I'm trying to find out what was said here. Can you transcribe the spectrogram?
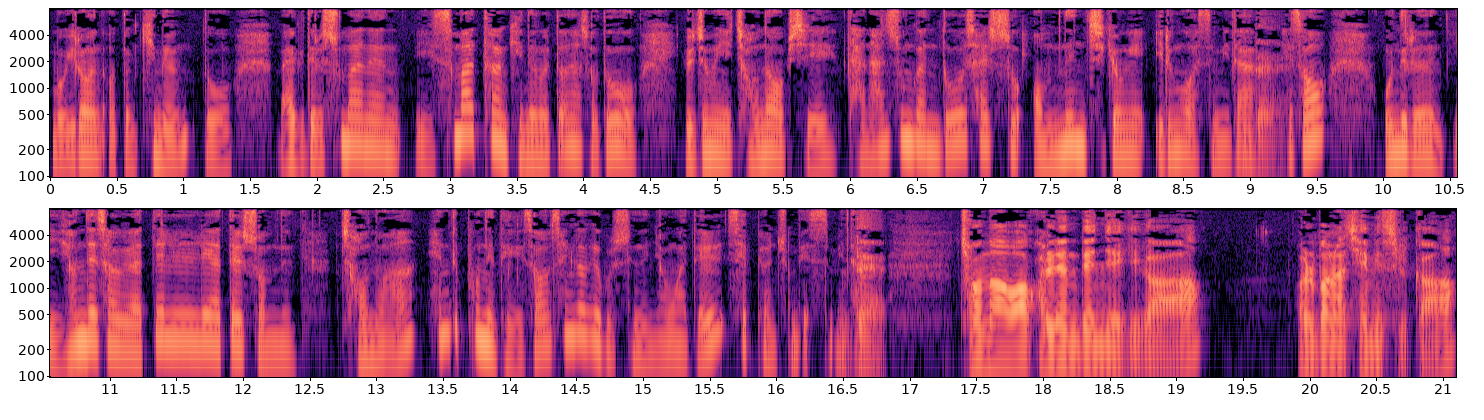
뭐 이런 어떤 기능 또 말 그대로 수많은 이 스마트한 기능을 떠나서도 요즘은 이 전화 없이 단 한순간도 살 수 없는 지경에 이른 것 같습니다. 네. 해서 오늘은 이 현대 사회와 뗄래야 뗄 수 없는 전화, 핸드폰에 대해서 생각해 볼 수 있는 영화들 세 편 준비했습니다. 네. 전화와 관련된 얘기가 얼마나 재밌을까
